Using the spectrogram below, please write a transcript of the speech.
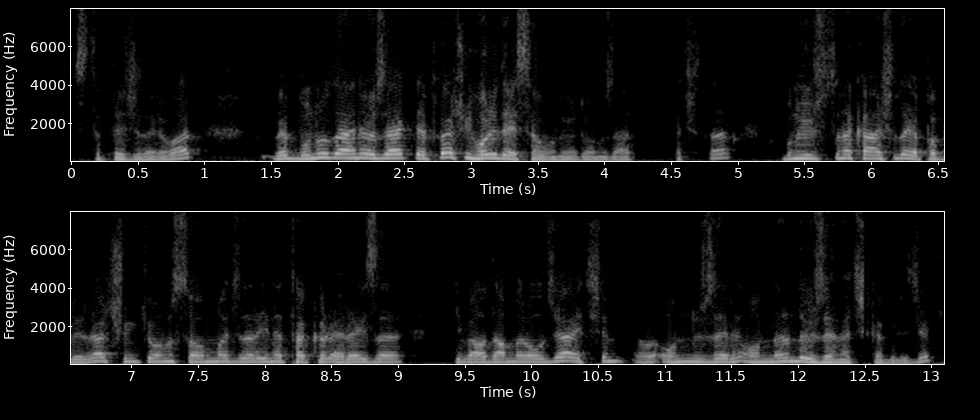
stratejileri var. Ve bunu da hani özellikle yapıyorlar çünkü Holiday savunuyordu onu zaten maçta. Bunu Houston'a karşı da yapabilirler. Çünkü onun savunmacıları yine Tucker, Ereza gibi adamlar olacağı için onun üzerine onların da üzerine çıkabilecek.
